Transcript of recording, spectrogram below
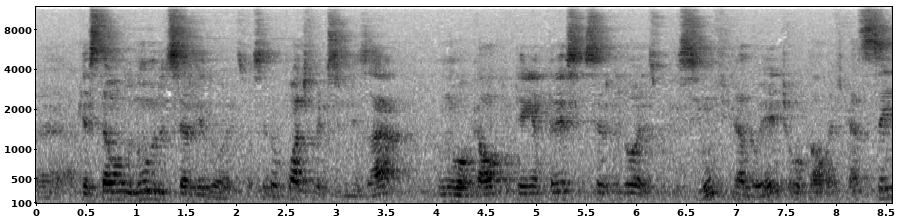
uh, a questão do número de servidores. Você não pode flexibilizar um local que tenha três servidores, porque se um ficar doente, o local vai ficar sem,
